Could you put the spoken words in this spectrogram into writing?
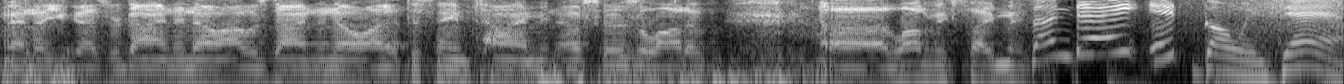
I know you guys were dying to know. I was dying to know at the same time. You know, so there's a lot of uh, a lot of excitement. Sunday, it's going down.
